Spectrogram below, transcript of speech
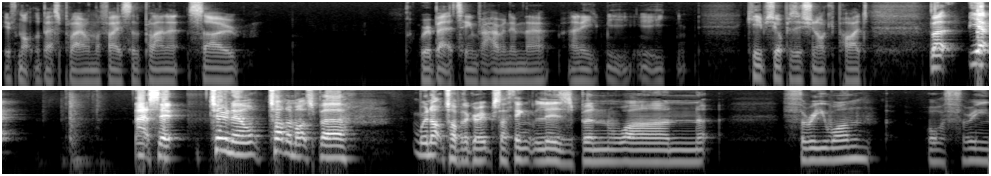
if not the best player on the face of the planet. So we're a better team for having him there, and he, he, he keeps your position occupied. But yeah, that's it. 2 0, Tottenham Hotspur. We're not top of the group because I think Lisbon won 3 1 or 3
